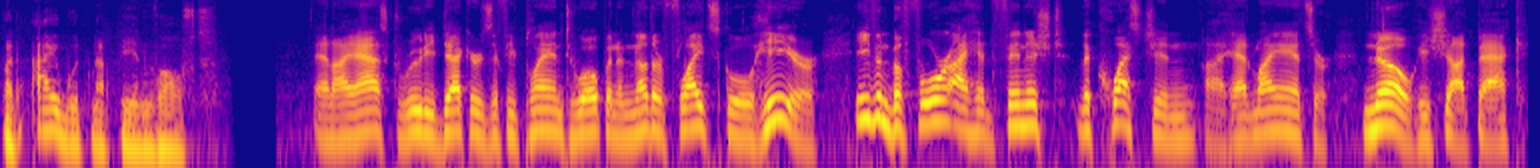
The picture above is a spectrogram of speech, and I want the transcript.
But I would not be involved. And I asked Rudi Dekkers if he planned to open another flight school here. Even before I had finished the question, I had my answer. No, he shot back.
